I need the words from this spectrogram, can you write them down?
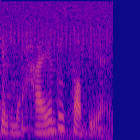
بشكل محايد وطبيعي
